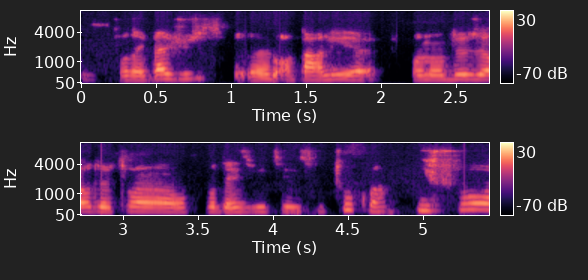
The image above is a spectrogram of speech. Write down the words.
il ne faudrait pas juste en parler pendant deux heures de temps au cours des SVT, c'est tout, quoi. Il faut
